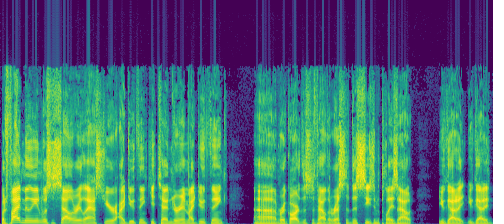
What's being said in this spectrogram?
But five million was the salary last year. I do think you tender him. I do think, uh, regardless of how the rest of this season plays out, you got to you got to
